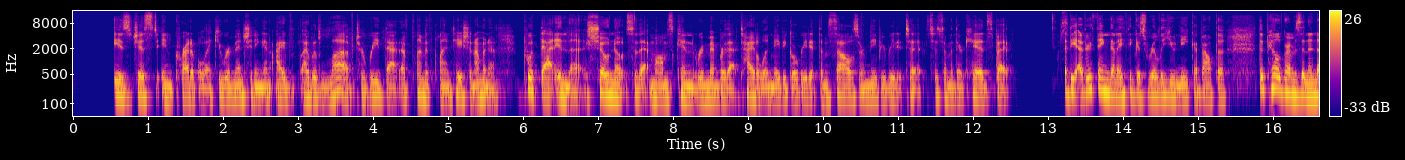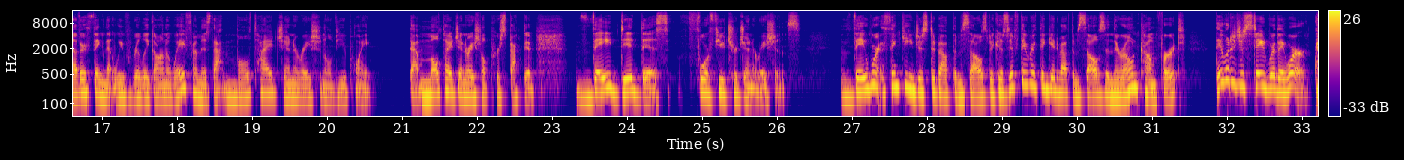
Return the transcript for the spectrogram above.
is just incredible like you were mentioning and I I would love to read that of Plymouth Plantation. I'm going to put that in the show notes so that moms can remember that title and maybe go read it themselves or maybe read it to to some of their kids but the other thing that I think is really unique about the the pilgrims and another thing that we've really gone away from is that multi-generational viewpoint, that multi-generational perspective. They did this for future generations they weren't thinking just about themselves because if they were thinking about themselves in their own comfort, they would have just stayed where they were.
